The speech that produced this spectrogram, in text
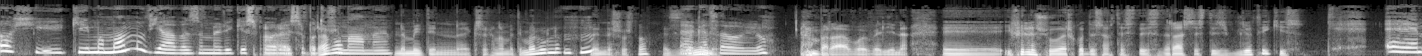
Όχι, και η μαμά μου διάβαζε μερικές Α, φορές έτσι, από ό,τι μπράβο. θυμάμαι. Να μην την ε, ξεχνάμε τη μανούλα. Δεν είναι σωστό. Έτσι Ε, δεν είναι. καθόλου. Μπράβο, Ευελίνα. Ε, οι φίλοι σου έρχονται σε αυτές τις δράσεις της βιβλιοθήκης; Ε,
